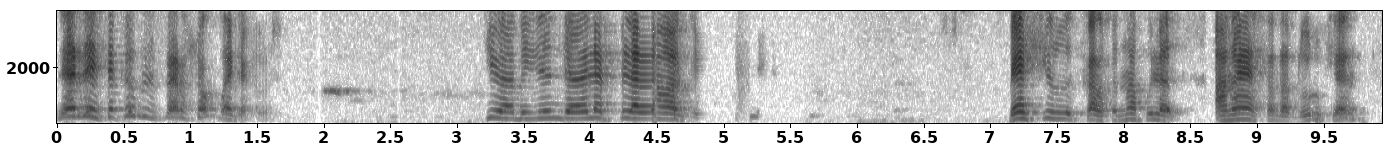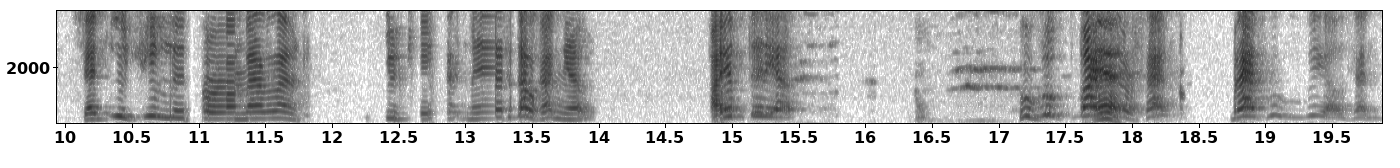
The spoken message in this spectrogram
neredeyse Kıbrısları sokmayacaklar. Diyor bizim devlet planı var. Beş yıllık kalkınma planı anayasada dururken sen üç yıllık programlarla ülkeyi nasıl kalkan ya? Ayıptır ya. Hukuk var Evet. diyorsan bırak hukuku ya sen.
